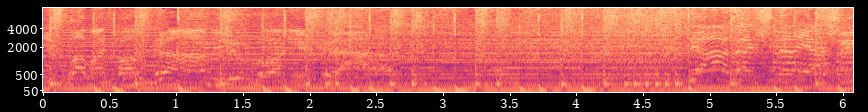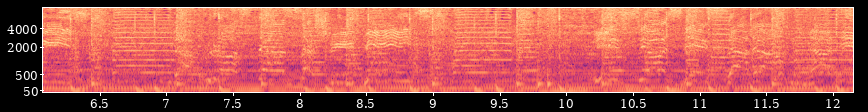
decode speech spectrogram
Не сломать волкам его никак Сказочная жизнь, да просто зашибись. И все здесь задом наперед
